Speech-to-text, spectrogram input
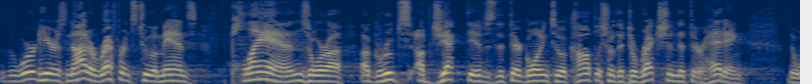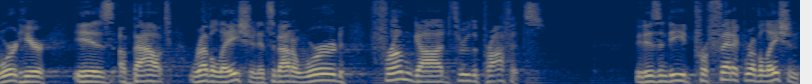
The word here is not a reference to a man's plans or a, a, group's objectives that they're going to accomplish or the direction that they're heading. The word here is about revelation. It's about a word from God through the prophets. It is indeed prophetic revelation.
